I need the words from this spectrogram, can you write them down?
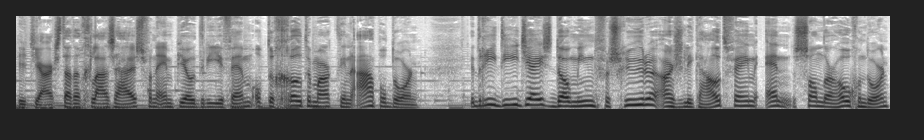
Dit jaar staat het glazen huis van NPO 3FM op de Grote Markt in Apeldoorn. De drie DJ's Domien Verschuren, Angelique Houtveen en Sander Hogendoorn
